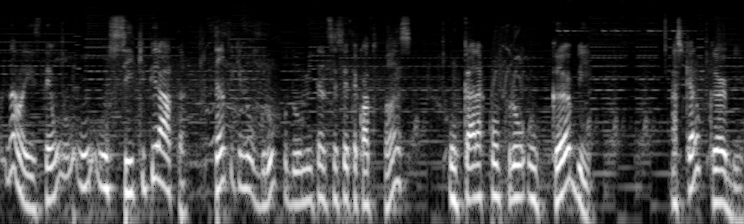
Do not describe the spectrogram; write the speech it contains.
não, eles têm um, um, um SIC pirata. Tanto que no grupo do Nintendo 64 fãs, um cara comprou um Kirby. Acho que era o Kirby.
